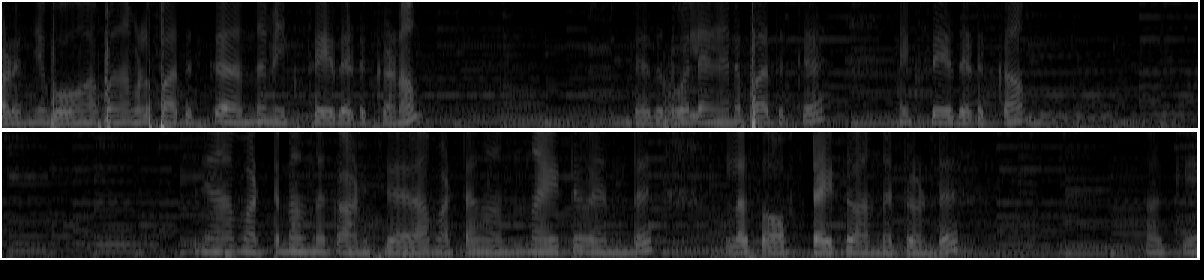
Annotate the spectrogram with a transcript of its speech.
ഉടഞ്ഞു പോകും. അപ്പോൾ നമ്മൾ പതുക്കെ ഒന്ന് മിക്സ് ചെയ്തെടുക്കണം. ഇതുപോലെ അങ്ങനെ പതുക്കെ മിക്സ് ചെയ്തെടുക്കാം. ഞാൻ മട്ടൺ ഒന്ന് കാണിച്ചു തരാം. മട്ടൺ നന്നായിട്ട് വെന്ത് നല്ല സോഫ്റ്റായിട്ട് വന്നിട്ടുണ്ട്. ഓക്കെ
